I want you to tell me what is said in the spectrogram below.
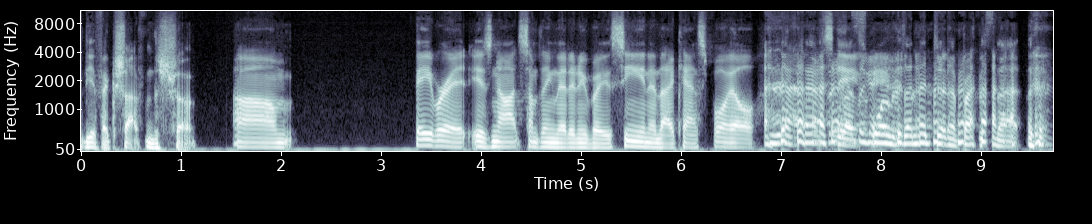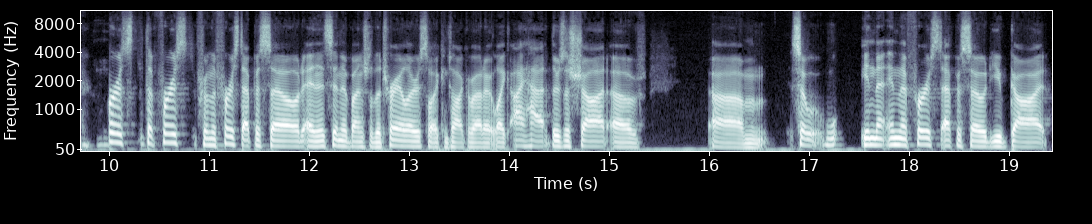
VFX shot from the show? Um, favorite is not something that anybody's seen and that I can't spoil. I meant to preface that. first, the first from the first episode, and it's in a bunch of the trailers, so I can talk about it. Like I had, there's a shot of, um, so in the in the first episode, you've got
